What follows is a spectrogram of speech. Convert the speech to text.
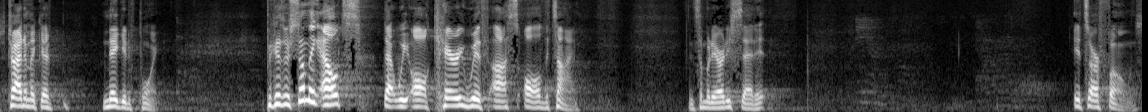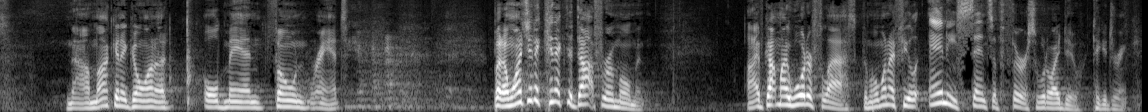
to try to make a negative point. Because there's something else that we all carry with us all the time. And somebody already said it. It's our phones. Now, I'm not going to go on an old man phone rant, but I want you to connect the dot for a moment. I've got my water flask. The moment I feel any sense of thirst, what do I do? Take a drink.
